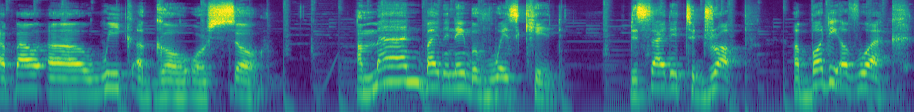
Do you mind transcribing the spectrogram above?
about a week ago or so, a man by the name of Wizkid decided to drop a body of work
